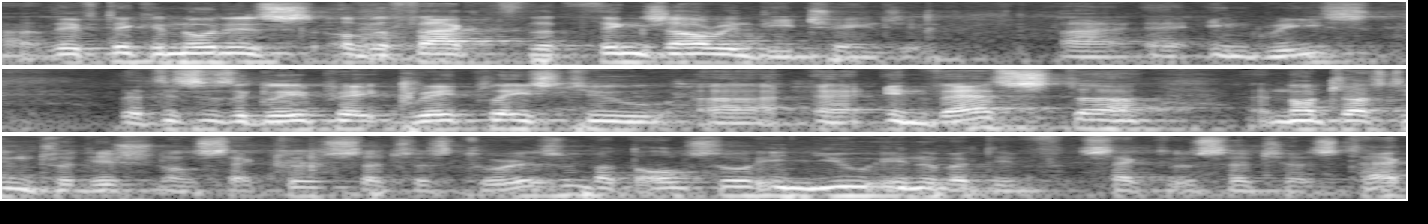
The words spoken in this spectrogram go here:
Uh, they've taken notice of the fact that things are indeed changing in Greece, that this is a great, great place to invest not just in traditional sectors such as tourism, but also in new innovative sectors such as tech.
